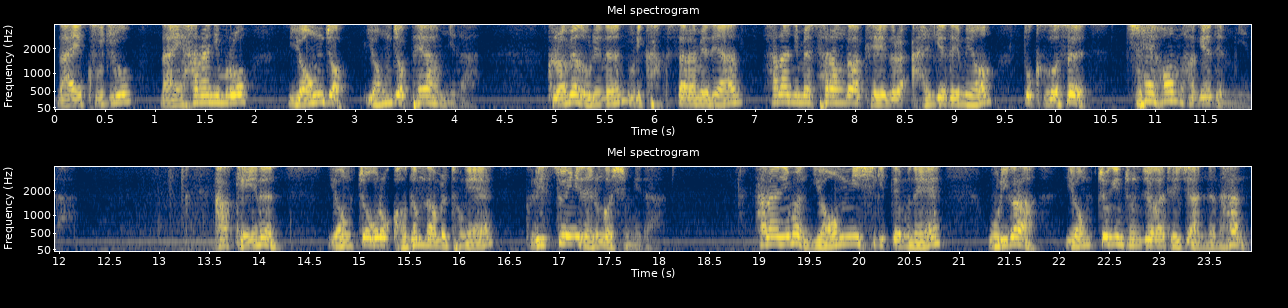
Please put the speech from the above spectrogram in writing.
나의 구주, 나의 하나님으로 영접, 영접해야 합니다. 그러면 우리는 우리 각 사람에 대한 하나님의 사랑과 계획을 알게 되며 또 그것을 체험하게 됩니다. 각 개인은 영적으로 거듭남을 통해 그리스도인이 되는 것입니다. 하나님은 영이시기 때문에 우리가 영적인 존재가 되지 않는 한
